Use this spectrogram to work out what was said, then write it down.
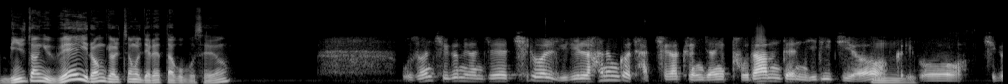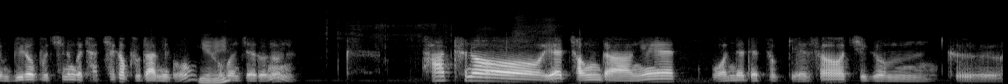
민주당이 왜 이런 결정을 내렸다고 보세요? 우선 지금 현재 7월 1일 하는 것 자체가 굉장히 부담된 일이지요. 음. 그리고 지금 밀어붙이는 것 자체가 부담이고 예. 두 번째로는 파트너의 정당의 원내대표께서 지금 그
